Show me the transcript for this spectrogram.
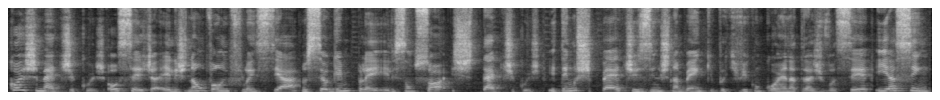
cosméticos, ou seja, eles não vão influenciar no seu gameplay, eles são só estéticos. E tem uns petzinhos também que, que ficam correndo atrás de você. E assim,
